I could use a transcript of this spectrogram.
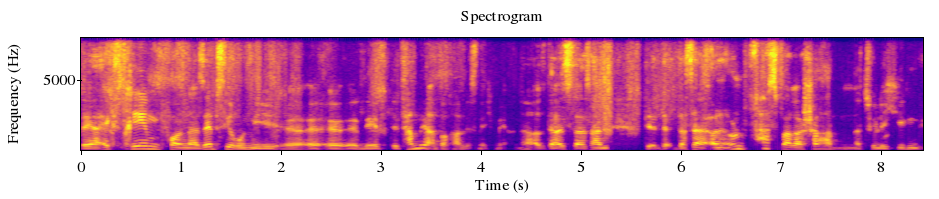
der ja extrem von einer Selbstironie äh, äh, äh, lebt, das haben wir einfach alles nicht mehr. Ne? Also da ist das ein, das ist ein unfassbarer Schaden natürlich gegen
